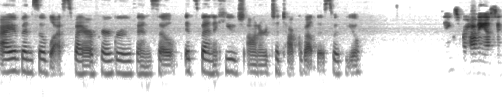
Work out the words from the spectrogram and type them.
I, I have been so blessed by our prayer group, and so it's been a huge honor to talk about this with you. Thanks for having us, and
